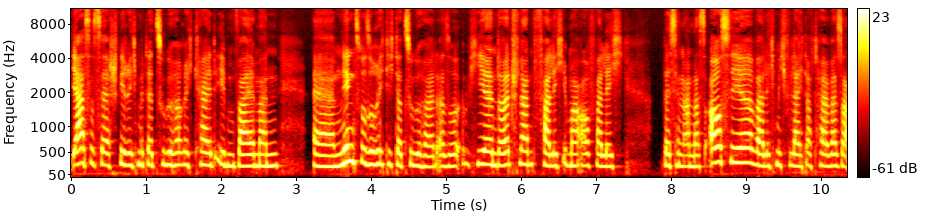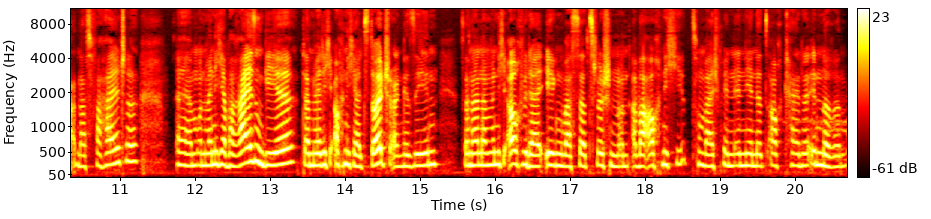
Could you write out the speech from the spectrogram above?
ja, es ist sehr schwierig mit der Zugehörigkeit, eben weil man ähm, nirgendwo so richtig dazugehört. Also hier in Deutschland falle ich immer auf, weil ich ein bisschen anders aussehe, weil ich mich vielleicht auch teilweise anders verhalte. Ähm, und wenn ich aber reisen gehe, dann werde ich auch nicht als Deutsch angesehen, sondern dann bin ich auch wieder irgendwas dazwischen und aber auch nicht zum Beispiel in Indien jetzt auch keine Inderin.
